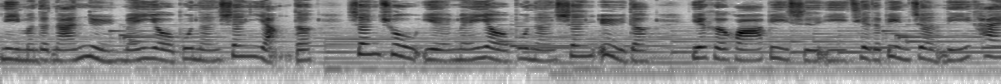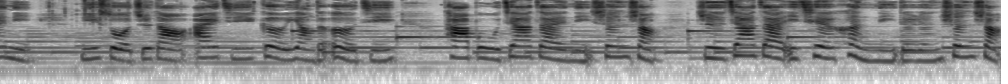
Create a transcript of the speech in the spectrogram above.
你们的男女没有不能生养的，牲畜也没有不能生育的。耶和华必使一切的病症离开你，你所知道埃及各样的恶疾，他不加在你身上，只加在一切恨你的人身上。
